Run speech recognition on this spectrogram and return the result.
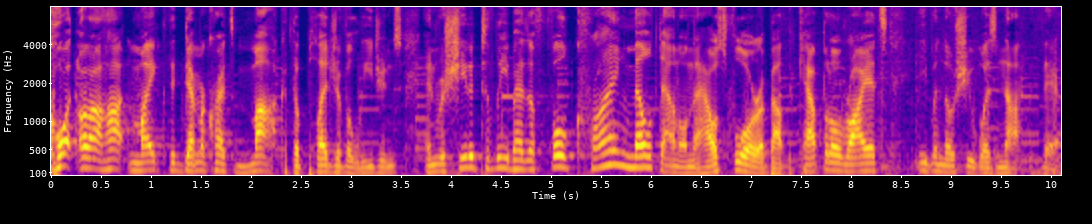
Caught on a hot mic, the Democrats mock the Pledge of Allegiance, and Rashida Tlaib has a full crying meltdown on the House floor about the Capitol riots, even though she was not there.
